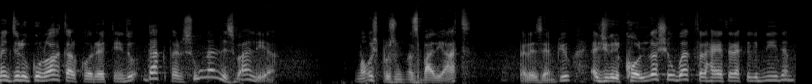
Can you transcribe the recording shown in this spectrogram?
Mentri nkunu aktar korretti ngħidu dak persuna li żbalja. Ma mhux persuna żbaljat, pereżempju. E ġifieri kollox huwa hekk fil-ħajja ta' dak il-bniedem,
